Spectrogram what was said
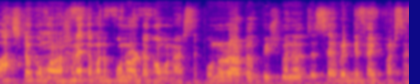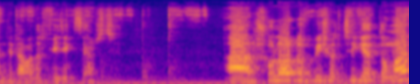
পাঁচটা কমন আসে নাই, তার মানে পনেরোটা কমন আসছে। পনেরো আউট অফ বিশ মানে হচ্ছে সেভেন্টি ফাইভ পার্সেন্ট যেটা আমাদের ফিজিক্সে আসছে। আর ষোলো আউট অফ বিশ হচ্ছে গিয়ে তোমার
